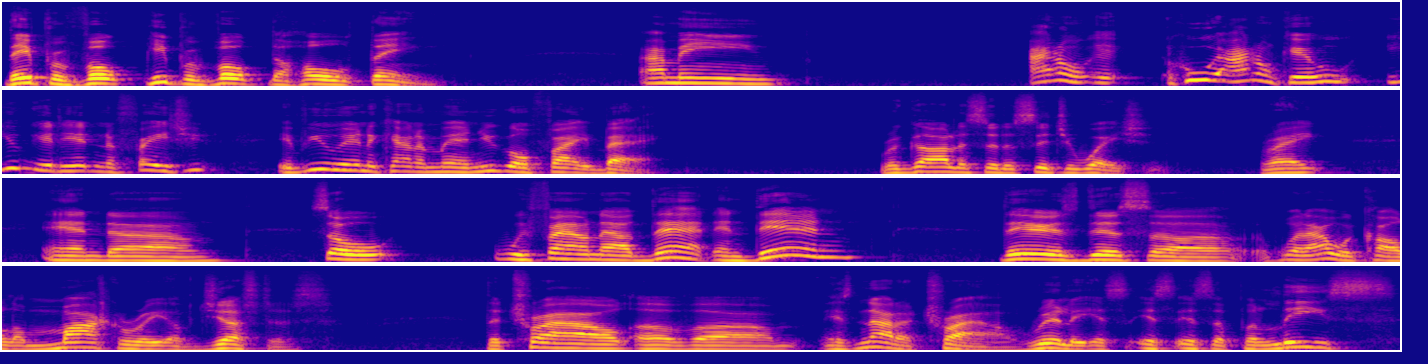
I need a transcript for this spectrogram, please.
they provoked. He provoked the whole thing. I mean, I don't it, who I don't care who you get hit in the face. You if you any kind of man, you gonna fight back, regardless of the situation, right? And um, so we found out that, and then there's this uh, what I would call a mockery of justice. The trial of um, it's not a trial, really. It's it's it's a police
